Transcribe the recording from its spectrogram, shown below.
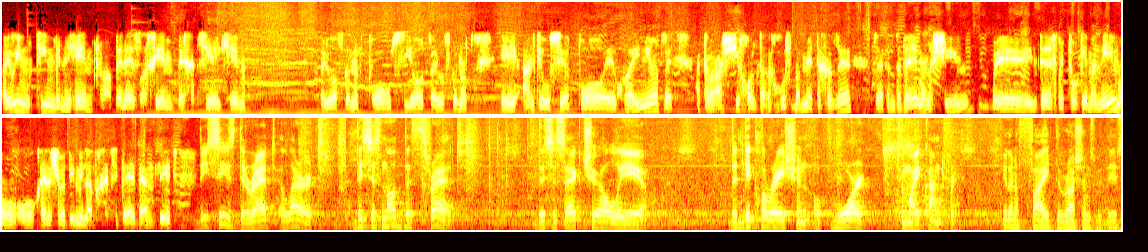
היו עימותים ביניהם, כלומר בין האזרחים בחצי האי קרים היו הפגנות פרו-רוסיות, היו הפגנות אה, אנטי-רוסיות פרו-אוקראיניות, ואתה ממש יכולת לחוש במתח הזה, ואתה מדבר עם אנשים ב- דרך מתורגמנים, או, או כאלה שיודעים מילה וחצי באנגלית. This is the red alert. This is not the threat. This is actually the declaration of war to my country. You're gonna fight the Russians with this,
